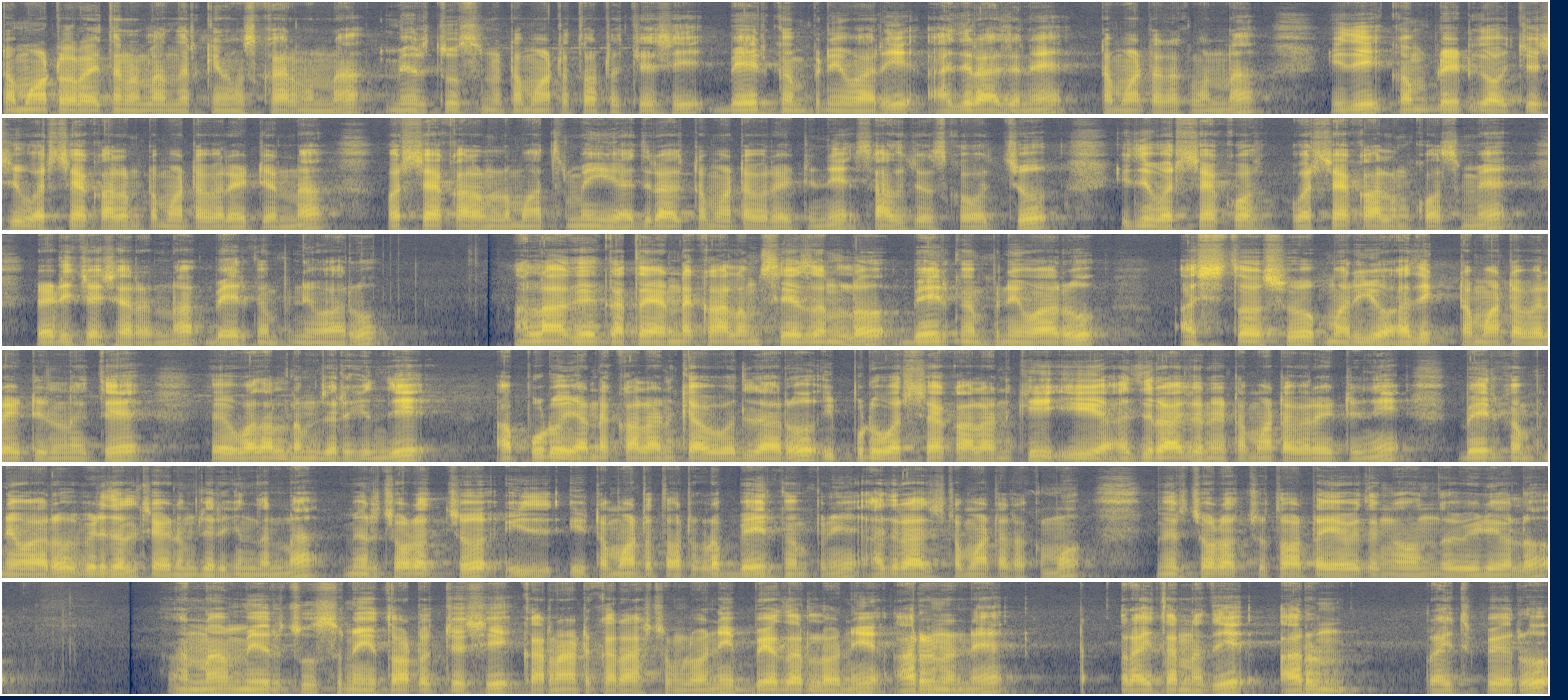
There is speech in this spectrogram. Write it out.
Tomato రైతన్నలందరికీ నమస్కారం అన్న మీరు చూస్తున్న టమాటా తోట వచ్చేసి బేర్ కంపెనీ వారి అదిరాజ్ అనే టమాటా రకం అన్న ఇది కంప్లీట్గా వచ్చేసి వర్షాకాలం టమాటా వెరైటీ అన్న. వర్షాకాలంలో మాత్రమే ఈ అదిరాజ్ టమాటా వెరైటీని సాగు చేసుకోవచ్చు. ఇది వర్షా వర్షాకాలం కోసమే రెడీ చేశారన్న బేర్ కంపెనీ వారు. అలాగే గత ఎండాకాలం సీజన్లో బేర్ కంపెనీ వారు అశుతోష్ మరియు అధిక్ టమాటా వెరైటీలను అయితే వదలడం జరిగింది. అప్పుడు ఎండాకాలానికి అవి వదిలారు. ఇప్పుడు వర్షాకాలానికి ఈ అదిరాజ్ అనే టమాటా వెరైటీని బేర్ కంపెనీ వారు విడుదల చేయడం జరిగిందన్న మీరు చూడొచ్చు. ఈ ఈ టమాటా తోట కూడా బేర్ కంపెనీ అదిరాజ్ టమాటా రకము. మీరు చూడొచ్చు తోట ఏ విధంగా ఉందో వీడియోలో. అన్న మీరు చూస్తున్న ఈ తోట వచ్చేసి కర్ణాటక రాష్ట్రంలోని బీదర్లోని అరుణ్ అనే రైతన్నది. అరుణ్ రైతు పేరు.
